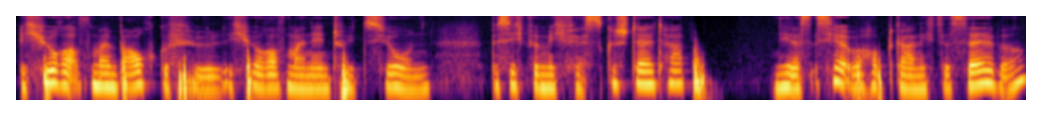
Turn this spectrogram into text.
ich höre auf mein Bauchgefühl, ich höre auf meine Intuition, bis ich für mich festgestellt habe, nee, das ist ja überhaupt gar nicht dasselbe,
